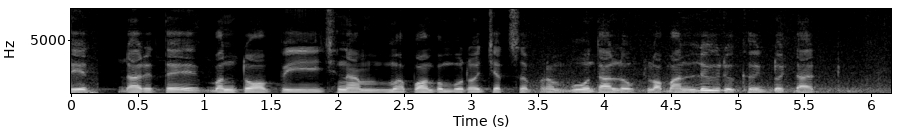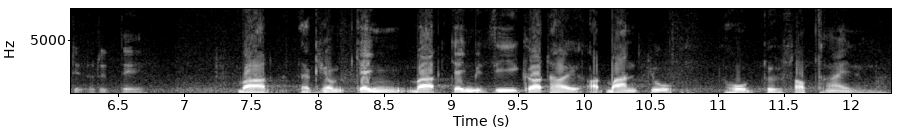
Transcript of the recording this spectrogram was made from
ទៀតដែរឬទេបន្ទាប់ពីឆ្នាំ1979តើលោកធ្លាប់បានឮឬឃើញដូចដែរទៀតឬទេ បាទតែខ្ញុំចេញបាទចេញពីទីគាត់ហើយអត់បានជួបរហូតទៅសពថ្ងៃហ្នឹងបាទ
